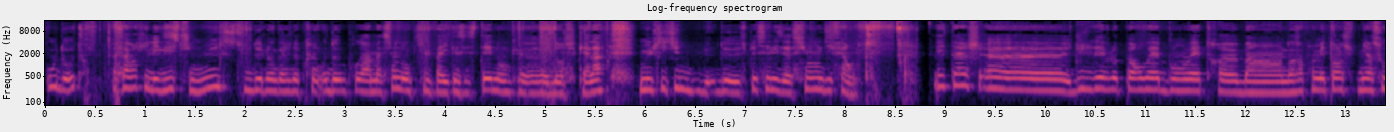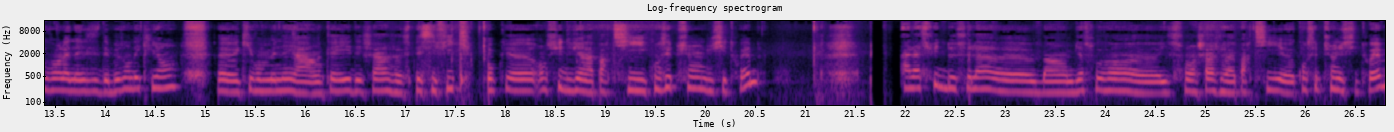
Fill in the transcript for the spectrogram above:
ou d'autres. À savoir qu'il existe une multitude de langages de, programmation, donc il va exister donc euh, dans ce cas-là une multitude de spécialisations différentes. Les tâches euh, du développeur web vont être, euh, ben, dans un premier temps, bien souvent l'analyse des besoins des clients, qui vont mener à un cahier des charges spécifique. Donc ensuite vient la partie conception du site web. À la suite de cela, euh, ben, bien souvent, euh, ils sont en charge de la partie euh, conception du site web,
